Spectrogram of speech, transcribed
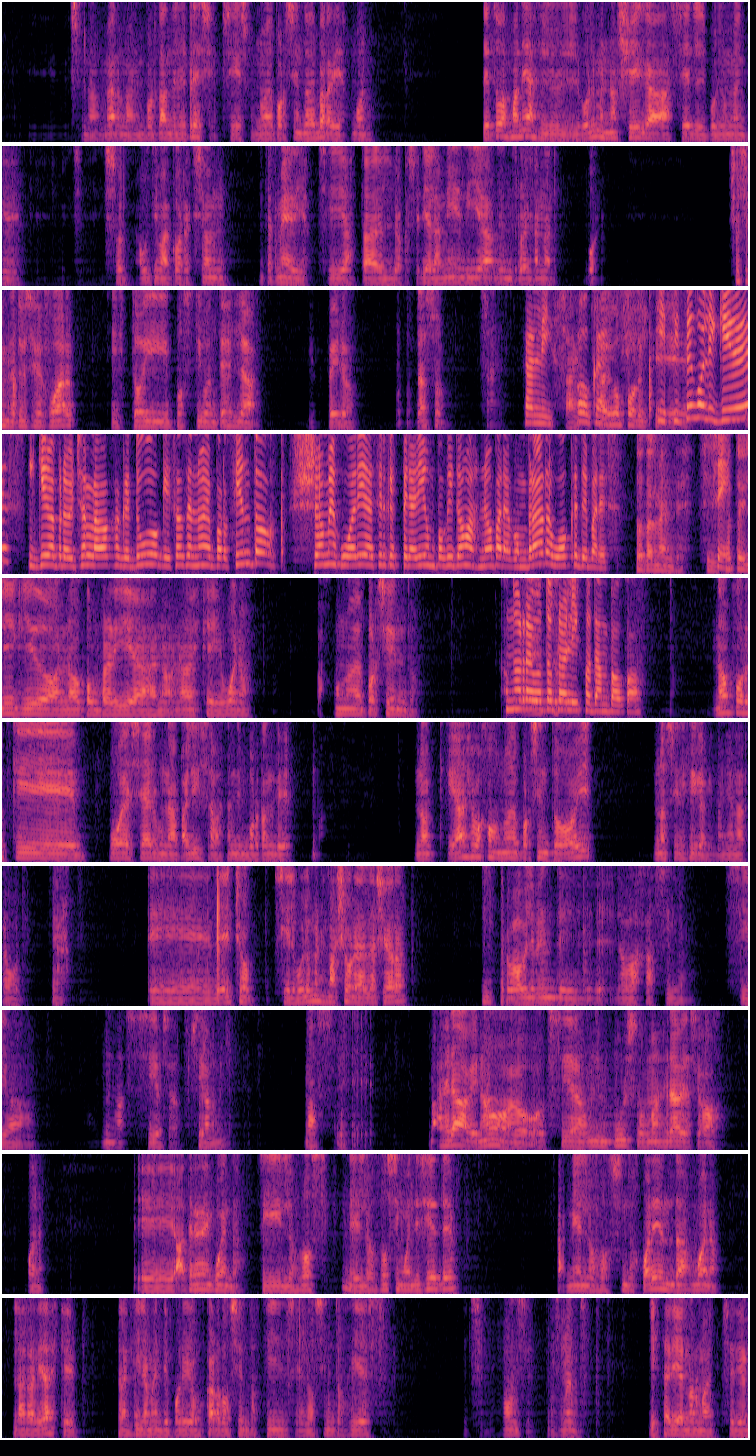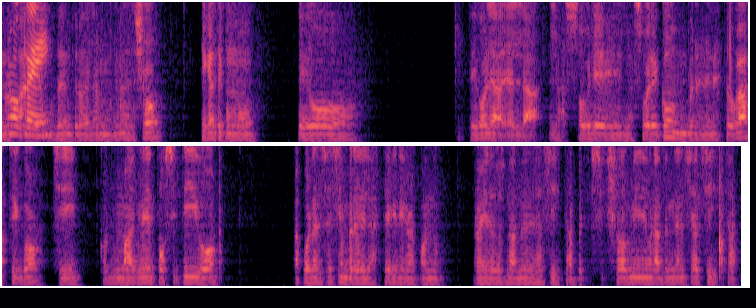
Es una merma importante en el precio, ¿sí? Es un 9% de pérdida. Bueno, de todas maneras, el, el volumen no llega a ser el volumen que hizo la última corrección intermedia, ¿sí? Hasta lo que sería la media dentro del canal. Yo siempre tuviese que jugar, si estoy positivo en Tesla y espero a corto plazo, listos. Salgo, Ok. salgo porque- Y si tengo liquidez y quiero aprovechar la baja que tuvo, quizás el 9%, yo me jugaría a decir que esperaría un poquito más, ¿no? Para comprar, ¿vos qué te parece? Totalmente. Si Sí. yo estoy líquido, no compraría, no, no es que, bueno, bajó un 9%. No rebotó prolijo tampoco. No porque puede ser una paliza bastante importante. No, que haya bajado un 9% hoy no significa que mañana rebote. ¿sí? Eh, de hecho, si el volumen es mayor al de ayer, y probablemente la baja siga, siga más, siga, sea, más, eh, más grave, ¿no? O sea, un impulso más grave hacia abajo. Bueno, eh, a tener en cuenta, si los dos, los 257 también los 240. Bueno, la realidad es que tranquilamente por ir a buscar 215, 210, 211, más o menos. Y estaría normal, sería normal digamos, dentro del ámbito. Entonces yo, fíjate cómo pegó, pegó la, la, la sobre, la sobrecompra en el estocástico, ¿sí? con un MACD positivo. Acuérdense siempre de las técnicas cuando también es una tendencia alcista, pero si yo mido una tendencia alcista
